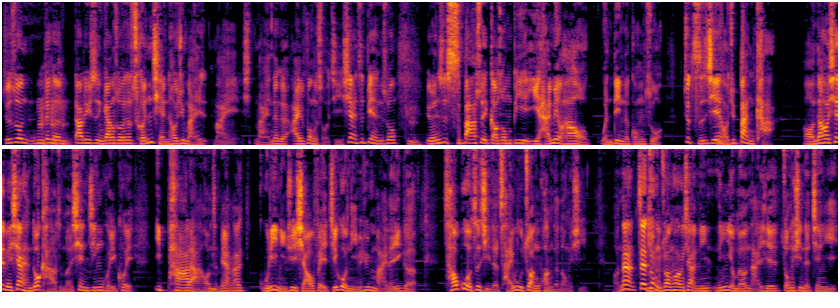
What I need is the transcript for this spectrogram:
就是说那个大律师，你刚刚说是存钱然后去买买买那个 iPhone 手机，现在是变成说，有人是十八岁高中毕业，也还没有好好稳定的工作，就直接哦去办卡。哦，然后现在现在很多卡什么现金回馈一趴啦，哦怎么样？啊，鼓励你去消费，结果你们去买了一个超过自己的财务状况的东西。哦，那在这种状况下，您您有没有哪一些中心的建议，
